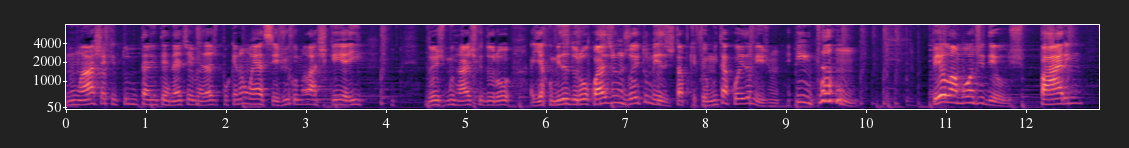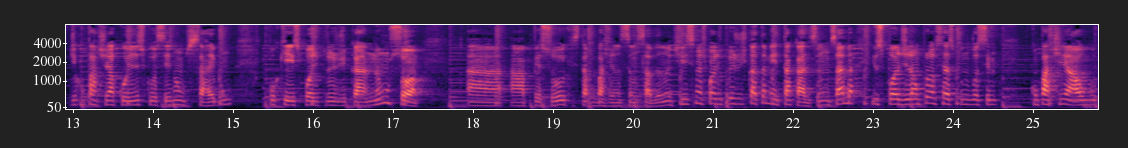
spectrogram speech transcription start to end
Não acha que tudo que está na internet é verdade, porque não é. Você viu como eu lasquei aí? Dois mil reais que durou. E a comida durou quase uns oito meses, tá? Porque foi muita coisa mesmo. Então, pelo amor de Deus, parem de compartilhar coisas que vocês não saibam, porque isso pode prejudicar não só a, a pessoa que está compartilhando você não sabe da notícia, mas pode prejudicar também, tá? Caso você não saiba, isso pode gerar um processo quando você compartilha algo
